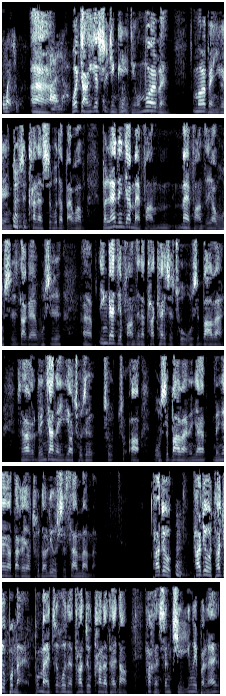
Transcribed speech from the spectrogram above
文殊，啊，哎呀我讲一个事情给你听。我墨尔本，墨尔本一个人就是看了师傅的白话，本来人家买房卖房子要五十，大概五十，呃，应该这房子呢，他开始出五十八万，他人家呢一定要出这出出啊五十八万，人家人家要大概要出到六十三万嘛。他就嗯他就他就不买，不买之后呢，他就看了台长，他很生气，因为本来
